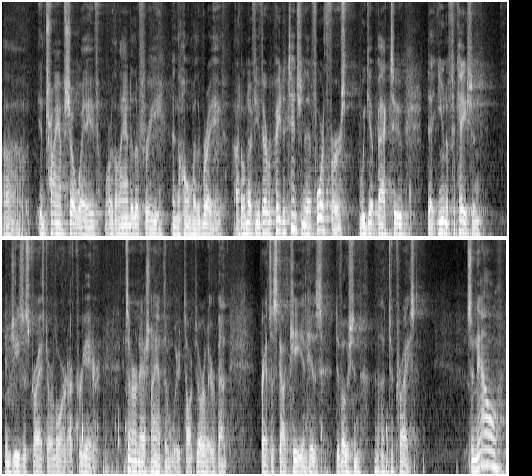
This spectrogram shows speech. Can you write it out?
uh, in triumph shall wave, or the land of the free and the home of the brave. I don't know if you've ever paid attention to that fourth verse. We get back to that unification in Jesus Christ our Lord, our Creator. It's in our national anthem. We talked earlier about Francis Scott Key and his devotion uh, to Christ. So now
